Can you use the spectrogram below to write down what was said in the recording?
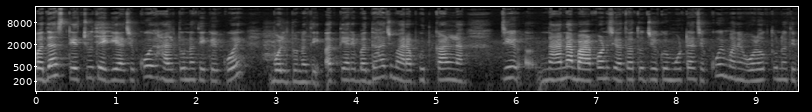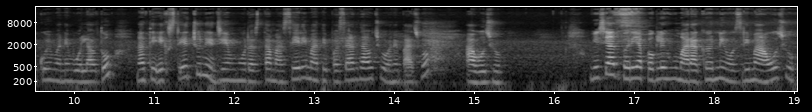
બધા સ્ટેચ્યુ થઈ ગયા છે, કોઈ હાલતું નથી કે કોઈ બોલતું નથી. અત્યારે બધા જ મારા ભૂતકાળના જે નાના બાળપણ છે અથવા તો જે કોઈ મોટા છે, કોઈ મને ઓળખતું નથી, કોઈ મને બોલાવતું નથી. એક સ્ટેચ્યુની જેમ હું રસ્તામાં શેરીમાંથી પસાર થાઉં છું અને પાછો આવું છું. વિષાદ ભર્યા પગલે હું મારા ઘરની ઓસરીમાં આવું છું.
